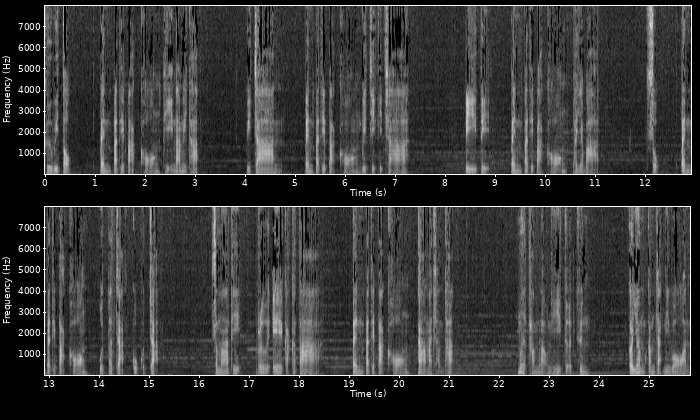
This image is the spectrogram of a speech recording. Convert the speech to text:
คือวิตก เป็นปฏิปักษ์ของถีนามิทะ วิจารเป็นปฏิปักษ์ของวิจิกิจฉา ปีติเป็นปฏิปักษ์ของพยาบาท สุขเป็นปฏิปักษ์ของอุทธจักกุกุจจะ สมาธิหรือเอกคตา เป็นปฏิปักษ์ของกามฉันทะ เมื่อทำเหล่านี้เกิดขึ้น ก็ย่อมกำจัดนิวรณ์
